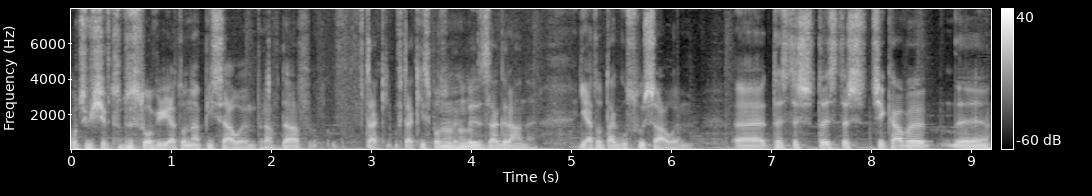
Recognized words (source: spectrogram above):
oczywiście w cudzysłowie ja to napisałem, prawda? W, w, taki, w taki sposób, jak to jest zagrane. Ja to tak usłyszałem. E, to, jest też, to jest też ciekawe, e,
